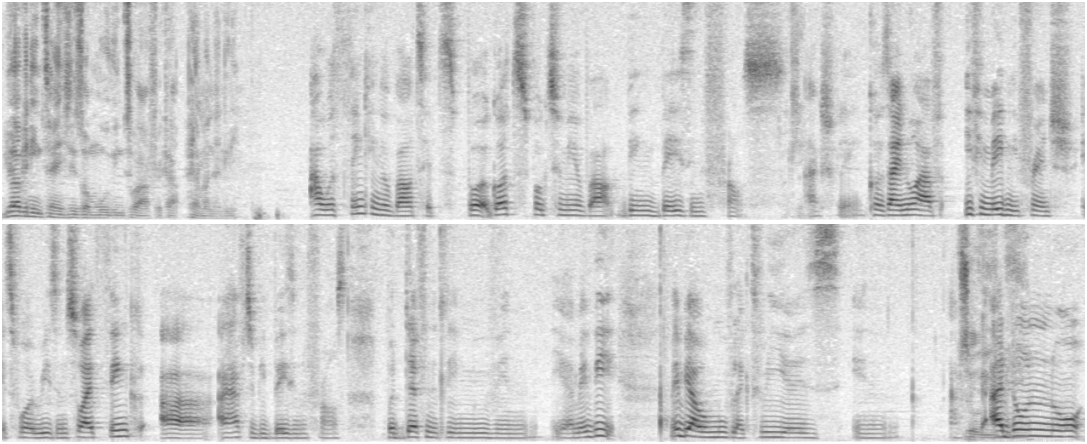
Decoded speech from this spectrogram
Do you have any intentions of moving to Africa permanently? I was thinking about it, but God spoke to me about being based in France, Okay. actually, because I know I've. If He made me French, it's for a reason. So I think uh, I have to be based in France, but definitely moving. Yeah, maybe, maybe I will move like three years in Africa. you- I don't know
